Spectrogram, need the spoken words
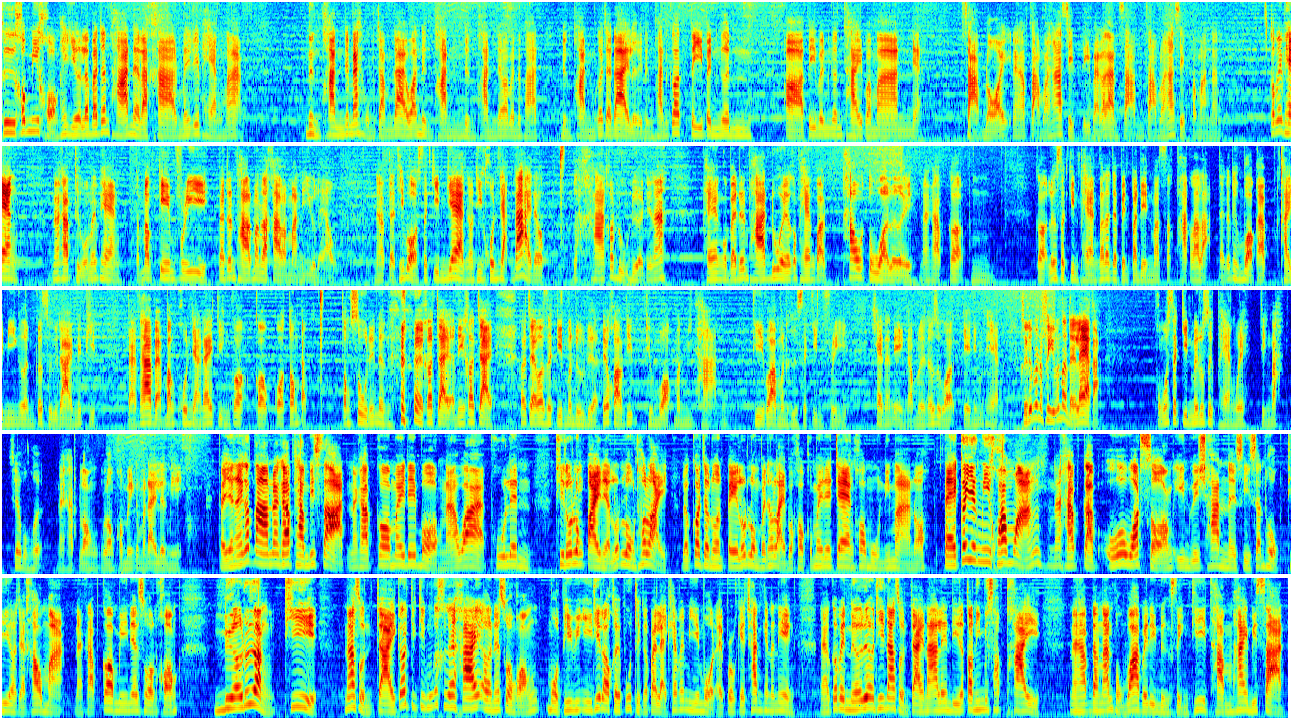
คือเขามีของให้เยอะแล้ว Battle Pass เนี่ยราคาไม่ได้แพงมาก 1,000 ใช่ไหมผมจำได้ว่า 1,000 1,000 ใช่ไหมเป็นพาร์ท1,000 มันก็จะได้เลย 1,000 ก็ตีเป็นเงินอ่าตีเป็นเงินไทยประมาณเนี่ย300 นะครับ 350 ตีไปแล้วกัน3 350 ประมาณนั้น ก็ไม่แพงนะครับ ถือว่าไม่แพงสำหรับเกมฟรี Battle Pass มันราคาประมาณนี้อยู่แล้วนะครับแต่ที่บอกสกินแยกบางทีคนอยากได้แต่แบบราคาก็ดุเดือดเนี่ยนะแพงกว่า Battle Pass ด้วยแล้วก็แพงกว่าเท่าตัวเลยนะครับ ก็อืม ก็เรื่องสกินแพงก็น่าจะเป็นประเด็นมาสักพักแล้วล่ะ แต่ก็ถึงบอกครับ ใครมีเงินก็ซื้อได้ไม่ผิด แต่ถ้าแบบบางคนอยากได้จริงก็ก็ก็ต้องแบบต้องสู้นิดนึง เข้าใจ อันนี้เข้าใจ เข้าใจว่าสกินมันดูเดือดด้วยความที่ผมบอกมันมีฐานที่ว่ามันคือสกินฟรีแค่นั้นเองครับเลยรู้สึกว่าเกมนี้มันแพง คือถ้ามันฟรีตั้งแต่แรกอะผมว่าสกินไม่รู้สึกแพงเว้ย จริงปะเชื่อผมเถอะนะครับ ลองลองคอมเมนต์กันมาได้เรื่องนี้ แต่ยังไงก็ตามนะครับ ทางพิศาจนะครับก็ไม่ได้บอกนะว่าผู้เล่น ที่ลดลงไปเนี่ยลดลงเท่าไหร่ แล้วก็จำนวนเปย์ลดลงไปเท่าไหร่เพราะเขาก็ไม่ได้แจ้งข้อมูลนี้มาเนาะแต่ก็ยังมีความหวังนะครับกับ Overwatch 2 Invasion ในซีซั่น6ที่เราจะเข้ามานะครับก็มีในส่วนของเนื้อเรื่องที่น่าสนใจก็จริงๆก็คือคล้ายๆเออในส่วนของโหมด PVE ที่เราเคยพูดถึงกันไปแหละแค่ไม่มีโหมดไอ้ progression แค่นั้นเองนะก็เป็นเนื้อเรื่องที่น่าสนใจน่าเล่นดี แล้วตอนนี้มีซับไทยนะครับดังนั้นผมว่าเป็นอีกหนึ่งสิ่งที่ทำให้บิสาด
